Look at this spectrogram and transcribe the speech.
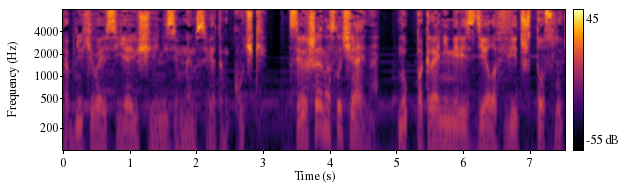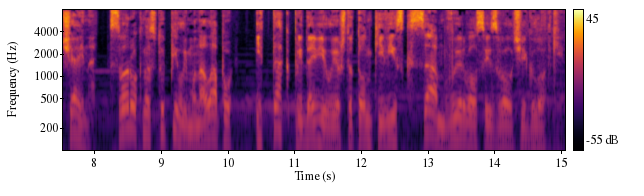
обнюхивая сияющие неземным светом кучки. Совершенно случайно, ну, по крайней мере, сделав вид, что случайно, Сварог наступил ему на лапу и так придавил ее, что тонкий виск сам вырвался из волчьей глотки.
